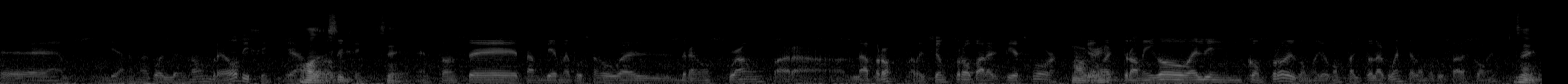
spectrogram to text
Eh, ya no me acuerdo el nombre, Odyssey. ya, Odyssey, Odyssey. sí. Entonces también me puse a jugar Dragon's Crown para la Pro, la versión Pro para el PS4, Ok. que nuestro amigo Elvin compró y como yo comparto la cuenta, como tú sabes con él, Sí.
